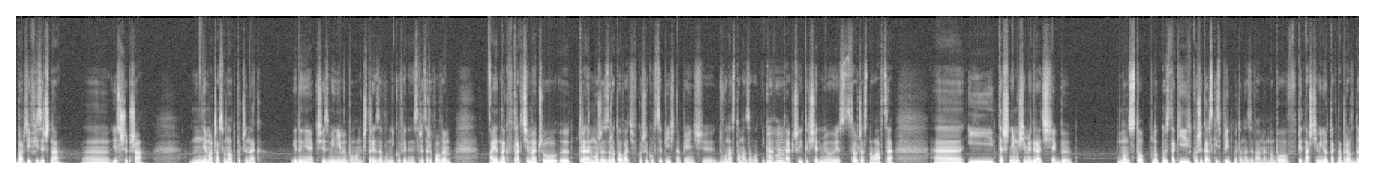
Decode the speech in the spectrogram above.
bardziej fizyczna, jest szybsza, nie ma czasu na odpoczynek. Jedynie jak się zmienimy, bo mamy czterech zawodników, jeden jest rezerwowym, a jednak w trakcie meczu y, trener może zrotować w koszykówce 5 na 5 y, 12 zawodnikami, Mhm. tak? Czyli tych siedmiu jest cały czas na ławce. E, I też nie musimy grać jakby non-stop. No, to jest taki koszykarski sprint, my to nazywamy, no bo w 15 minut tak naprawdę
